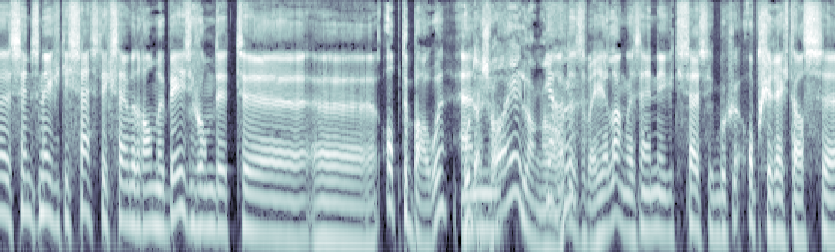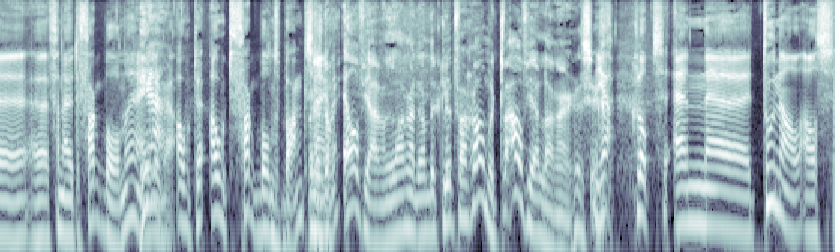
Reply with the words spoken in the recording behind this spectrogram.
sinds 1960 zijn we er al mee bezig om dit uh, op te bouwen. Oh, dat is wel heel lang al. Ja, dat is wel heel lang. We zijn in 1960 opgericht als vanuit de vakbonden. Ja. Oud, oud vakbondsbank. dat is nog elf jaar langer dan de Club van Rome. Twaalf jaar langer. Echt... Ja, klopt. En toen al als,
